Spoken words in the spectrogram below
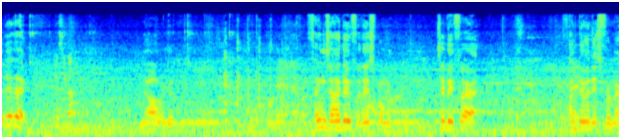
We did it. No, we're good. Things I do for this woman. To be fair, I'm doing this for me.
